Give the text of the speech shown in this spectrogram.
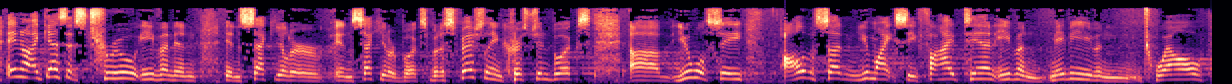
And, you know, I guess it's true even in in secular in secular books, but especially in Christian books, um, you will see all of a sudden you might see five, ten, even maybe even twelve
